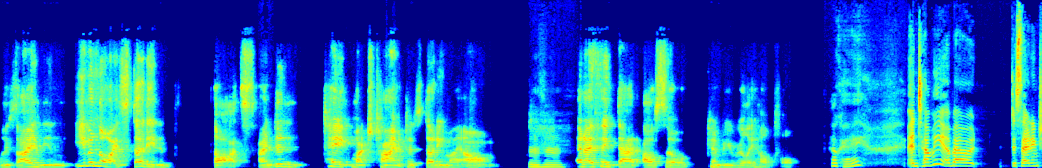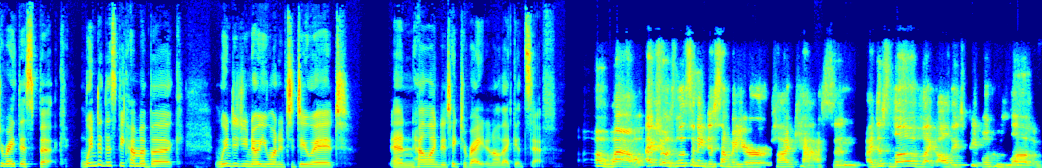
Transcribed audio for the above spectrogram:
at least I didn't, even though I studied thoughts, I didn't take much time to study my own. Mm-hmm. And I think that also can be really helpful. Okay. And tell me about deciding to write this book. When did this become a book? When did you know you wanted to do it? And how long did it take to write and all that good stuff? Oh wow. Actually I was listening to some of your podcasts and I just love like all these people who love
